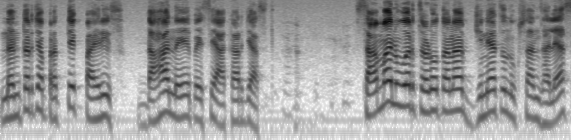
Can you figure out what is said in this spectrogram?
नंतरच्या प्रत्येक पायरीस दहा नये पैसे आकार जास्त. सामान वर चढवताना जिन्याचं नुकसान झाल्यास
